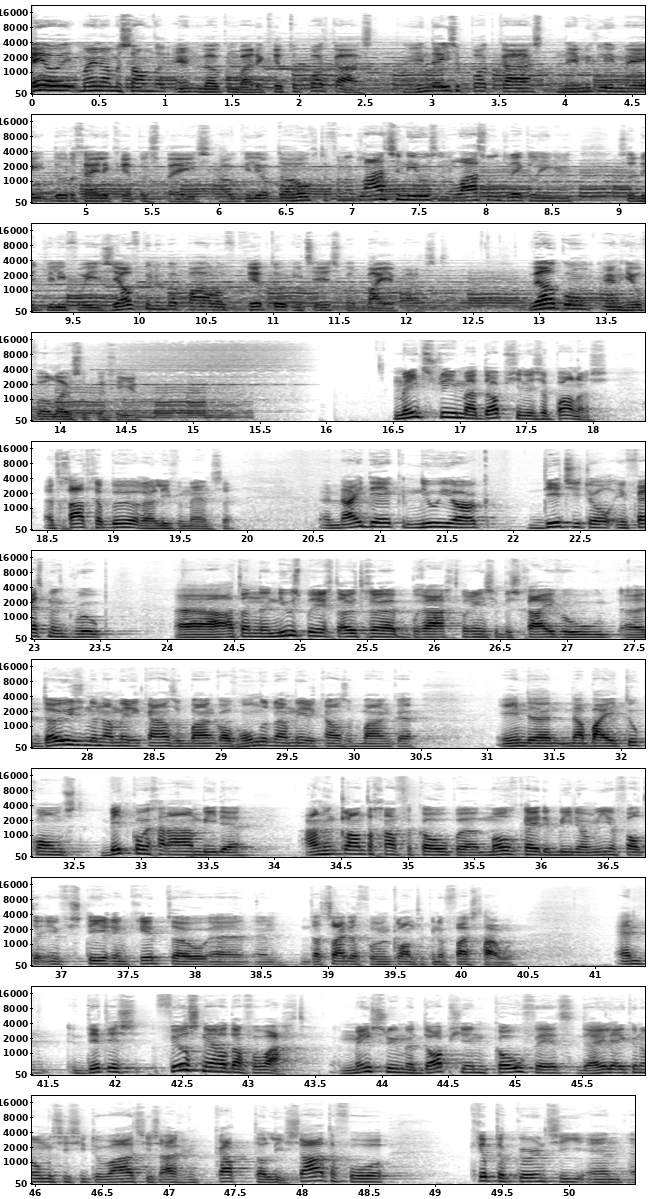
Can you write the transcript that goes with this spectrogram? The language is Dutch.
Hey hoi, mijn naam is Sander en welkom bij de Crypto Podcast. In deze podcast neem ik jullie mee door de gehele crypto space. Hou ik jullie op de hoogte van het laatste nieuws en de laatste ontwikkelingen, zodat jullie voor jezelf kunnen bepalen of crypto iets is wat bij je past. Welkom en heel veel luisterplezier. Mainstream adoption is Japanners. Het gaat gebeuren, lieve mensen. NIDIC New York Digital Investment Group uh, had een nieuwsbericht uitgebracht waarin ze beschrijven hoe uh, duizenden Amerikaanse banken of honderden Amerikaanse banken in de nabije toekomst Bitcoin gaan aanbieden, aan hun klanten gaan verkopen, mogelijkheden bieden om in ieder geval te investeren in crypto en dat zij dat voor hun klanten kunnen vasthouden. En dit is veel sneller dan verwacht. Mainstream adoption, COVID, de hele economische situatie is eigenlijk een katalysator voor cryptocurrency en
